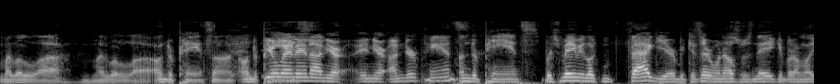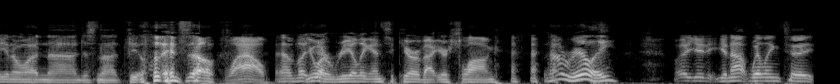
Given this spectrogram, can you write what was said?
my little uh my little uh underpants on. Underpants. You went in on your in your underpants. underpants, which made me look faggier because everyone else was naked. But I'm like, you know what? Nah, I'm just not feeling it. So wow. Uh, but you yeah. are really insecure about your schlong. not really. well, you, you're not willing to,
